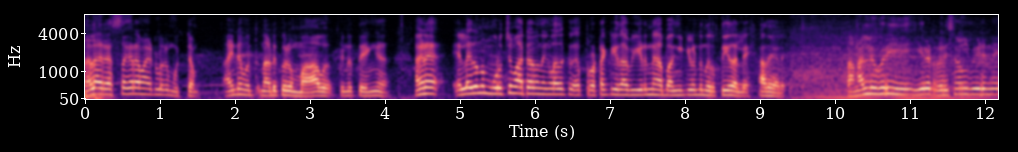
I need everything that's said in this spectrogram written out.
നല്ല രസകരമായിട്ടുള്ളൊരു മുറ്റം. അതിന്റെ നടുക്കൊരു മാവ് പിന്നെ തെങ്ങ്. അങ്ങനെ എല്ലാം ഇതൊന്നും മുറിച്ച് മാറ്റാതെ നിങ്ങളത് പ്രൊട്ടക്ട് ചെയ്ത് ആ വീടിനെ ആ ഭംഗിക്ക് വേണ്ടി നിർത്തിയതല്ലേ? അതെ അതെ. തണലിലുപരി ഈ ഒരു ട്രഡീഷണൽ വീടിന്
